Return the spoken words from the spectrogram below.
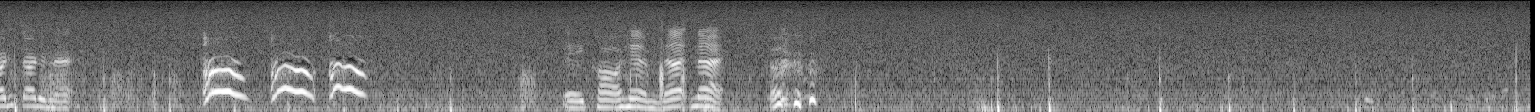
already started that. Oh, oh, oh! They call him Nut Nut.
